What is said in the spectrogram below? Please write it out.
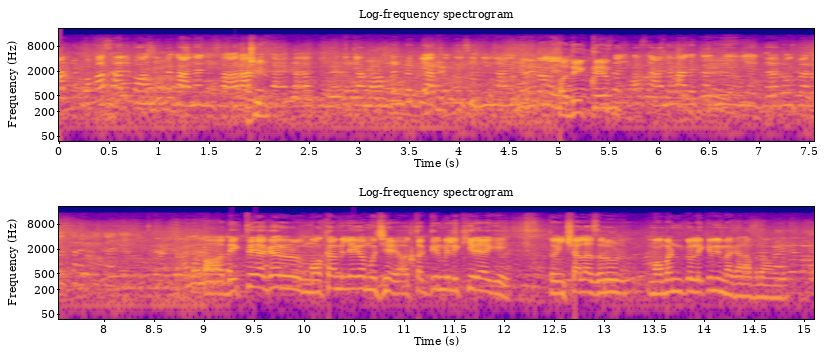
आपने बहुत सारे मौजूद पे गाना लिखा और आगे तो क्या मोहम्मदन पे भी आपको कोई सिंगिंग आई और देखते हैं- इस तरीके से आने वाले कल में ये रोज़ बरोज़ तरक्की कर और देखते हैं अगर मौका मिलेगा मुझे और तकदीर में लिखी रहेगी तो इंशाल्लाह ज़रूर मोहम्मद को लेके भी मैं गाना बनाऊँगी।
